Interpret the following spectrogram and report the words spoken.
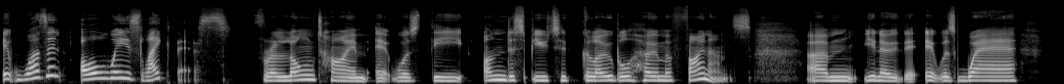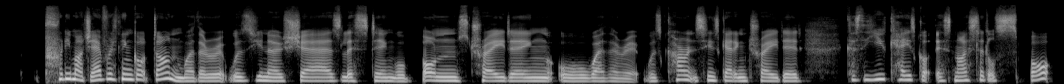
It wasn't always like this. For a long time, it was the undisputed global home of finance. Um, you know, it, it was where pretty much everything got done, whether it was, you know, shares listing or bonds trading or whether it was currencies getting traded. Because the UK's got this nice little spot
